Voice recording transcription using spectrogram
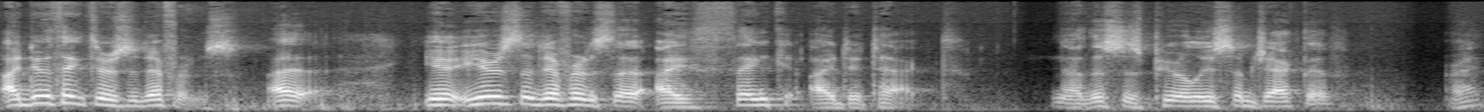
I do think there's a difference. I, here's the difference that I think I detect. Now, this is purely subjective, right?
